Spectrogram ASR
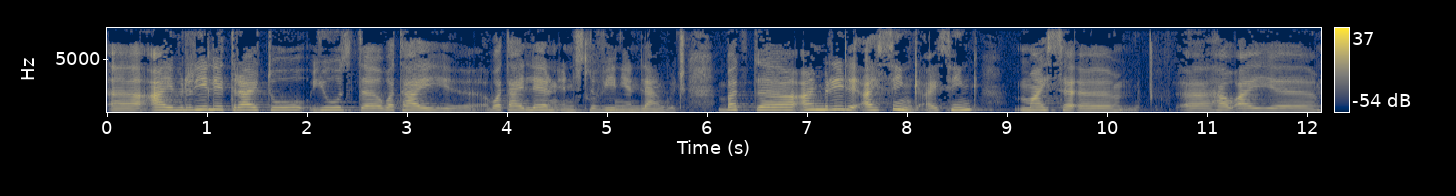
Uh, I really try to use the, what I uh, what I learn in Slovenian language. But uh, I'm really I think I think my how I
